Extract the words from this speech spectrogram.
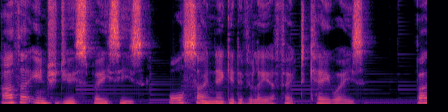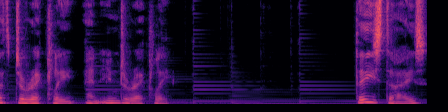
other introduced species also negatively affect kiwis, both directly and indirectly. These days,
